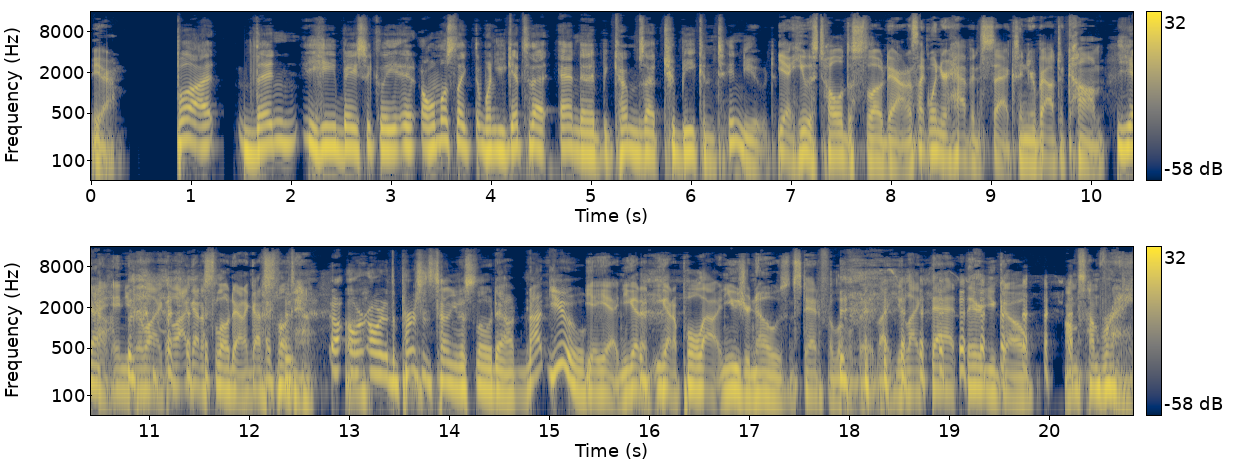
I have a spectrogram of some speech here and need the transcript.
Yeah. but then he basically it almost like when you get to that end and it becomes that to be continued Yeah, he was told to slow down. It's like when you're having sex and you're about to come. yeah And you're like, oh, I got to slow down. I got to slow down. Uh, or, or the person's telling you to slow down not you Yeah, yeah. And you gotta you gotta pull out and use your nose instead for a little bit. Like you like that. There you go. I'm I'm ready.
